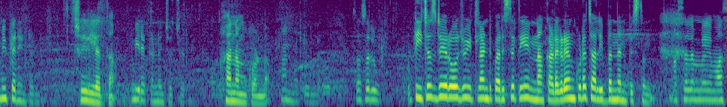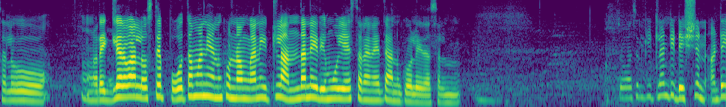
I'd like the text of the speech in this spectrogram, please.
మీ పేరేంటండి? శ్రీలత. మీరు ఎక్కడి నుంచి వచ్చారు? హనంకొండ హన్మకొండ. సో అసలు టీచర్స్ డే రోజు ఇట్లాంటి పరిస్థితి నాకు అడగడానికి కూడా చాలా ఇబ్బంది అనిపిస్తుంది. అసలు మేము అసలు రెగ్యులర్ వాళ్ళు వస్తే పోతామని అనుకున్నాం కానీ ఇట్లా అందరినీ రిమూవ్ చేస్తారని అయితే అనుకోలేదు అసలు. మేము సో అసలు ఇట్లాంటి డెసిషన్ అంటే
